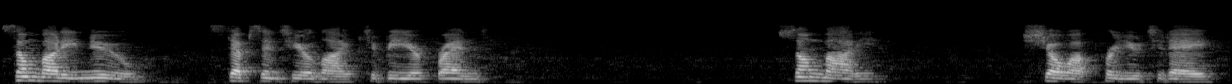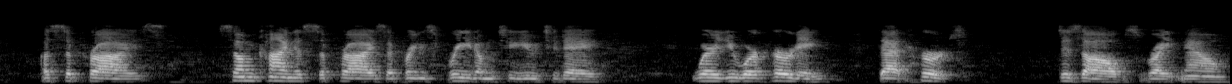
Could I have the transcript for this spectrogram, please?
Somebody new steps into your life to be your friend. Somebody show up for you today. A surprise some kind of surprise that brings freedom to you today. Where you were hurting, that hurt dissolves right now.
